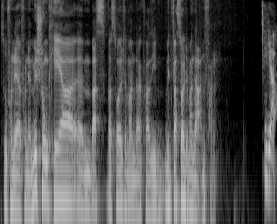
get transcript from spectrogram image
So von der, von der Mischung her, ähm, was, was sollte man da quasi, mit was sollte man da anfangen? Ja,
